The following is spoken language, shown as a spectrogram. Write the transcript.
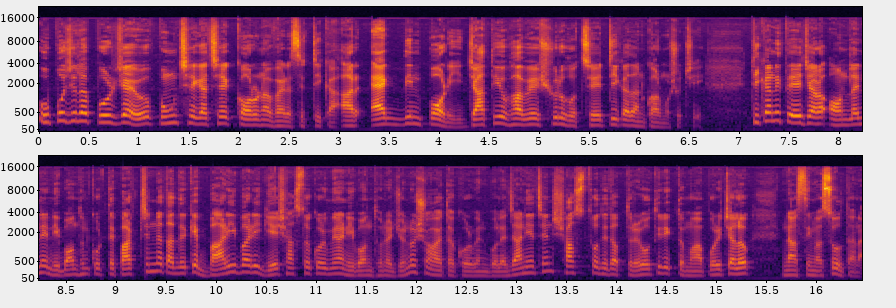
উপজেলা পর্যায়েও পৌঁছে গেছে করোনা ভাইরাসের টিকা, আর একদিন পরই জাতীয়ভাবে শুরু হচ্ছে টিকাদান কর্মসূচি। টিকা নিতে যারা অনলাইনে নিবন্ধন করতে পারছেন না, তাদেরকে বাড়ি বাড়ি গিয়ে স্বাস্থ্যকর্মীরা নিবন্ধনের জন্য সহায়তা করবেন বলে জানিয়েছেন স্বাস্থ্য অধিদপ্তরের অতিরিক্ত মহাপরিচালক নাসিমা সুলতানা।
